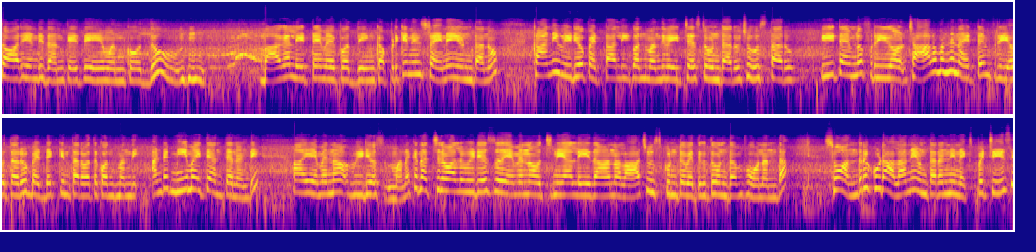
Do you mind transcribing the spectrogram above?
సారీ అండి దానికైతే ఏమనుకోవద్దు బాగా లేట్ టైం అయిపోద్ది. ఇంకప్పటికే నేను స్ట్రైన్ అయ్యి ఉంటాను. కానీ వీడియో పెట్టాలి కొంతమంది వెయిట్ చేస్తూ ఉంటారు చూస్తారు. ఈ టైంలో ఫ్రీగా చాలామంది నైట్ టైం ఫ్రీ అవుతారు బెడ్ ఎక్కిన తర్వాత కొంతమంది. అంటే మేమైతే అంతేనండి. ఏమైనా వీడియోస్ మనకు నచ్చిన వాళ్ళ వీడియోస్ ఏమైనా వచ్చినాయా లేదా అని అలా చూసుకుంటూ వెతుకుతూ ఉంటాం ఫోన్ అంతా. సో అందరూ కూడా అలానే ఉంటారని నేను ఎక్స్పెక్ట్ చేసి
